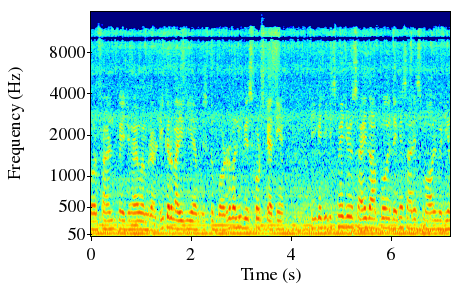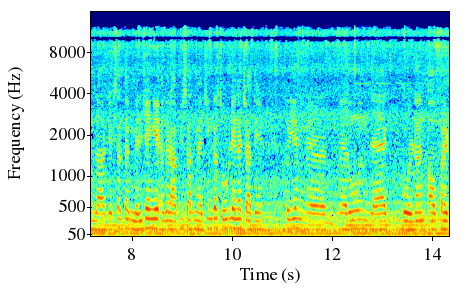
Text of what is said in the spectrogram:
और फ्रंट पे जो है वो एम्ब्रॉयडरी करवाई हुई है। इसको बॉर्डर वाली वेस्ट कोट्स कहते हैं। ठीक है जी, इसमें जो साइज़ आपको देखें, सारे स्मॉल मीडियम लार्ज एक्सल तक मिल जाएँगे। अगर आपके साथ मैचिंग का सूट लेना चाहते हैं तो ये maroon black golden off white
